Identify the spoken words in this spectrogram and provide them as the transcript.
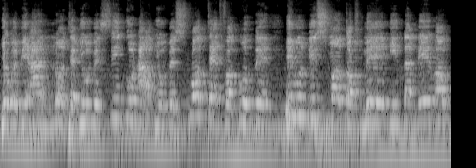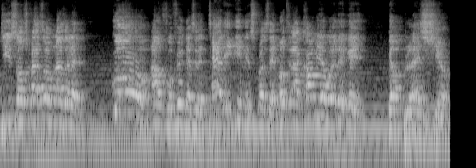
You will be anointed. You will be singled out. You will be spotted for good things. Even this month of May, in the name of Jesus Christ of Nazareth, go and fulfill destiny. Tell it in his presence until I come here well again. God bless you.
